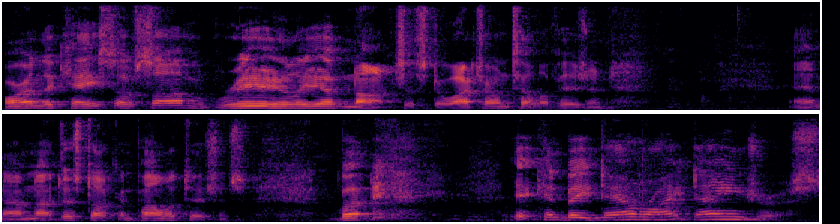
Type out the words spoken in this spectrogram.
or in the case of some, really obnoxious to watch on television. and I'm not just talking politicians, but it can be downright dangerous.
